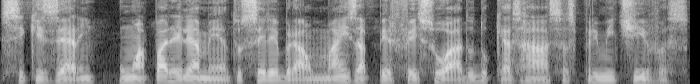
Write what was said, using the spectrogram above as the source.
se quiserem, um aparelhamento cerebral mais aperfeiçoado do que as raças primitivas.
